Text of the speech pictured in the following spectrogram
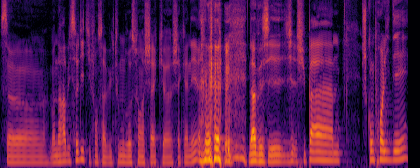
Ça, en Arabie Saoudite, ils font ça, vu que tout le monde reçoit un chèque euh, chaque année. non, mais je suis pas. Je comprends l'idée.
